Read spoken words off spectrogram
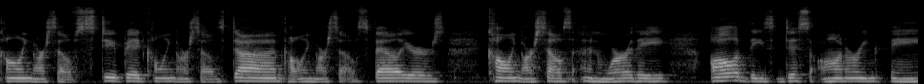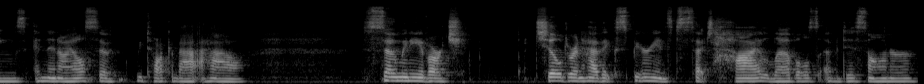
calling ourselves stupid, calling ourselves dumb, calling ourselves failures, calling ourselves unworthy, all of these dishonoring things. And then I also, we talk about how so many of our ch- children have experienced such high levels of dishonor,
